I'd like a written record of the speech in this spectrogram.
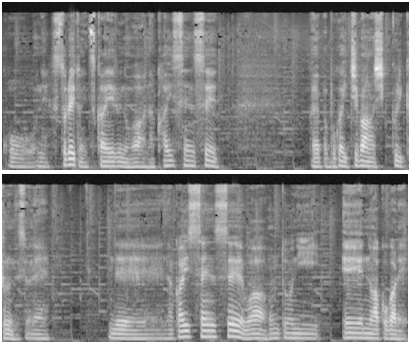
こうねストレートに使えるのは中井先生がやっぱ僕は一番しっくりくるんですよね。で中井先生は本当に永遠の憧れ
